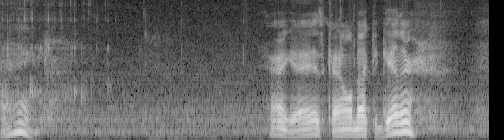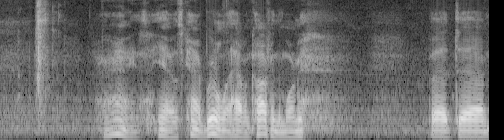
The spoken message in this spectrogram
Alright. Alright guys, got all back together. Alright, yeah, it was kind of brutal not having coffee in the morning. But, uh,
